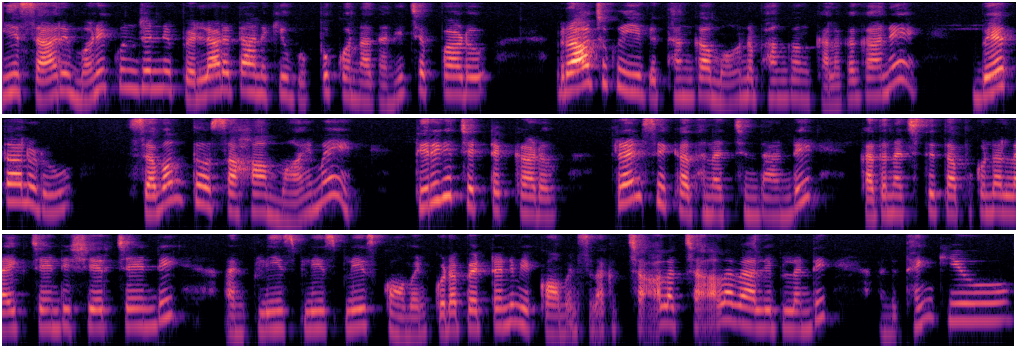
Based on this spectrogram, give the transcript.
ఈసారి మణికుంజుణ్ణి పెళ్ళాడటానికి ఒప్పుకున్నదని చెప్పాడు. రాజుకు ఈ విధంగా మౌనభంగం కలగగానే బేతాళుడు శవంతో సహా మాయమై తిరిగి చెట్టెక్కాడు. ఫ్రెండ్స్ ఈ కథ నచ్చిందా అండి? కథ నచ్చితే తప్పకుండా లైక్ చేయండి షేర్ చేయండి. And please please please comment కూడా పెట్టండి. మీ కామెంట్స్ నాకు చాలా చాలా వాల్యుబుల్ అండి. And thank you.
